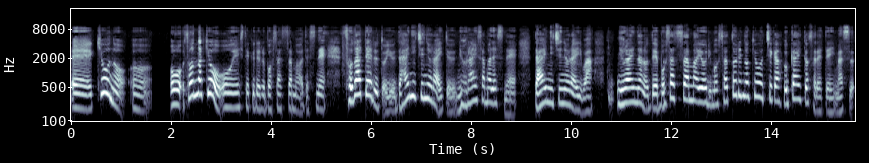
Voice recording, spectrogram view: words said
えー、今日の、うんそんな今日を応援してくれる菩薩様はですね育てるという大日如来という如来様ですね。大日如来は如来なので菩薩様よりも悟りの境地が深いとされています。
